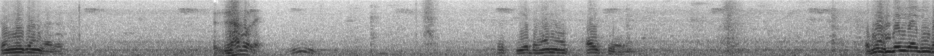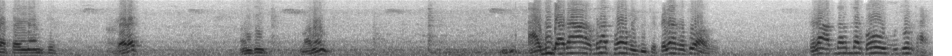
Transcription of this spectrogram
તમને કેમ લાગે? ના બોલે? એ ભણવાનો ફળ છે. તમને સમજાઈ જાય છે આ પરિણામ છે? બરફ સમજી? માનો? આ દાદા હમણાં થવા માંડ્યું છે. પેલા નતું આવું પેલા અંદર અંદર બહુ મૂંઝવણ થાય.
